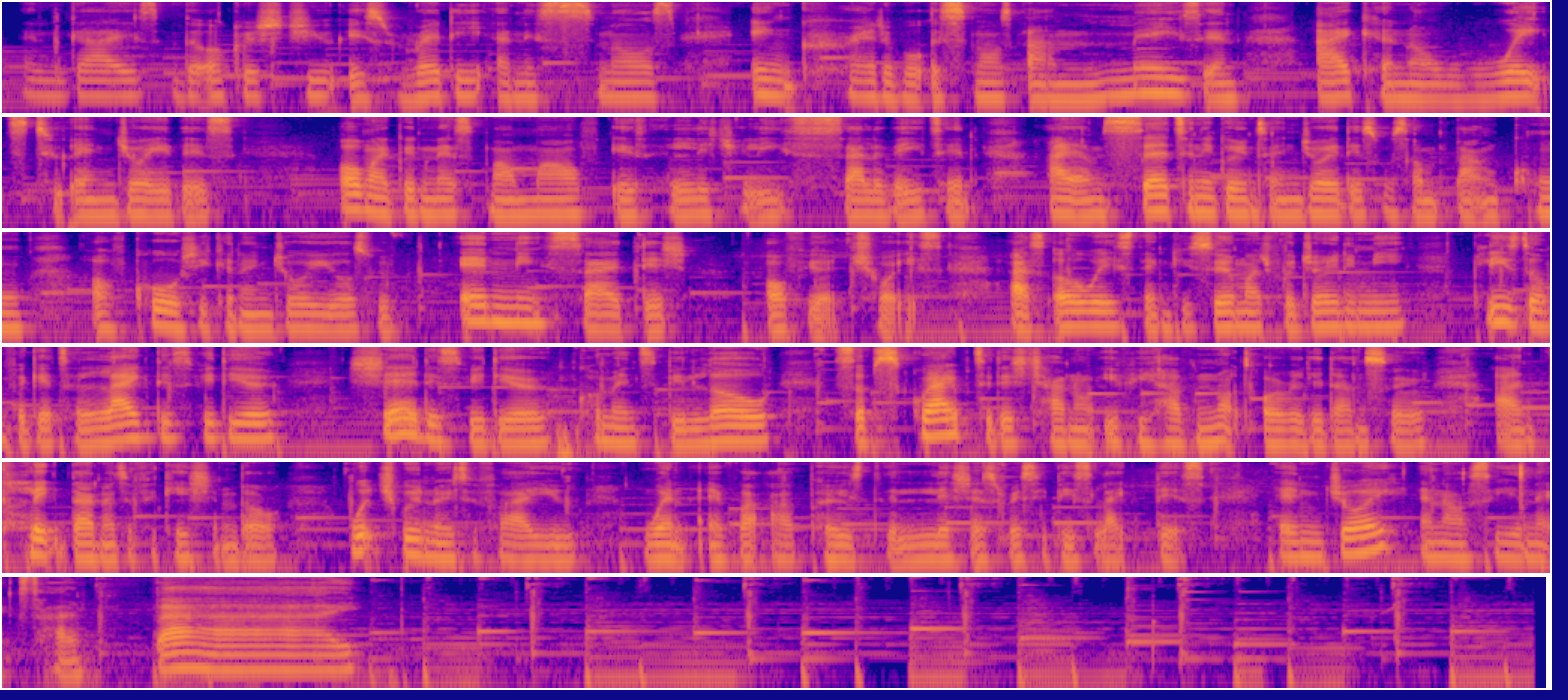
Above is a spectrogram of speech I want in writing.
And guys, the okra stew is ready and it smells incredible. It smells amazing. I cannot wait to enjoy this. Oh my goodness, my mouth is literally salivating. I am certainly going to enjoy this with some banku. Of course, you can enjoy yours with any side dish of your choice. As always, thank you so much for joining me. Please don't forget to like this video share this video, comment below, subscribe to this channel if you have not already done so, and click that notification bell, which will notify you whenever I post delicious recipes like this. Enjoy, and I'll see you next time. Bye.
